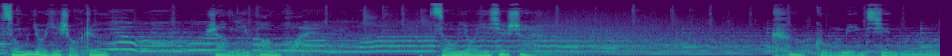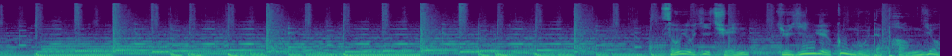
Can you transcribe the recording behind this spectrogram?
总有一首歌让你忘怀，总有一些事儿刻骨铭心。总有一群与音乐共舞的朋友，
